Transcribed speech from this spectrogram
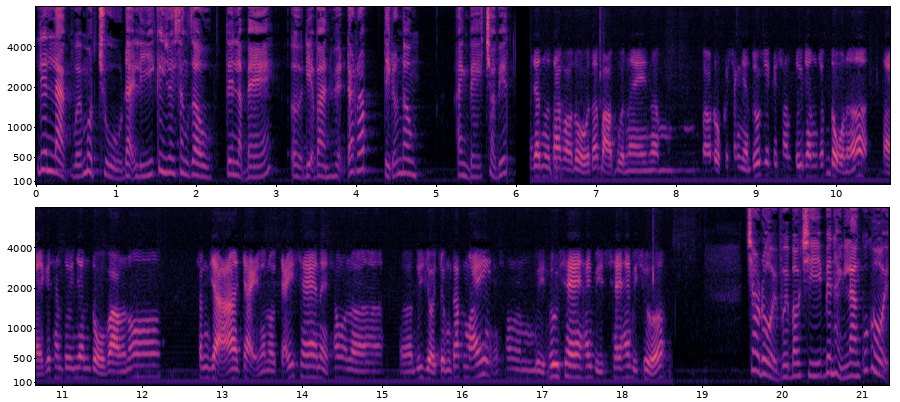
Liên lạc với một chủ đại lý kinh doanh xăng dầu tên là Bé ở địa bàn huyện Đắk Rấp, tỉnh Đắk Nông, anh Bé cho biết. Dân người ta vào đổ, người ta bảo bữa này là vào đổ cái xăng nhà nước chứ cái xăng tư nhân chấm đổ nữa. Tại cái xăng tư nhân đổ vào nó xăng giả chảy nó cháy xe này, xong là uh, đi giờ chừng tắt máy, xong bị hư xe hay bị xe hay bị sửa. Trao đổi với báo chí bên hành lang Quốc hội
